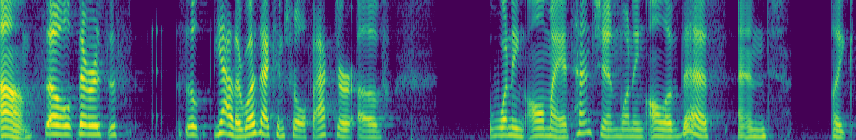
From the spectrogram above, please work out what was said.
Um, so there was this. So yeah, there was that control factor of wanting all my attention, wanting all of this, and like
